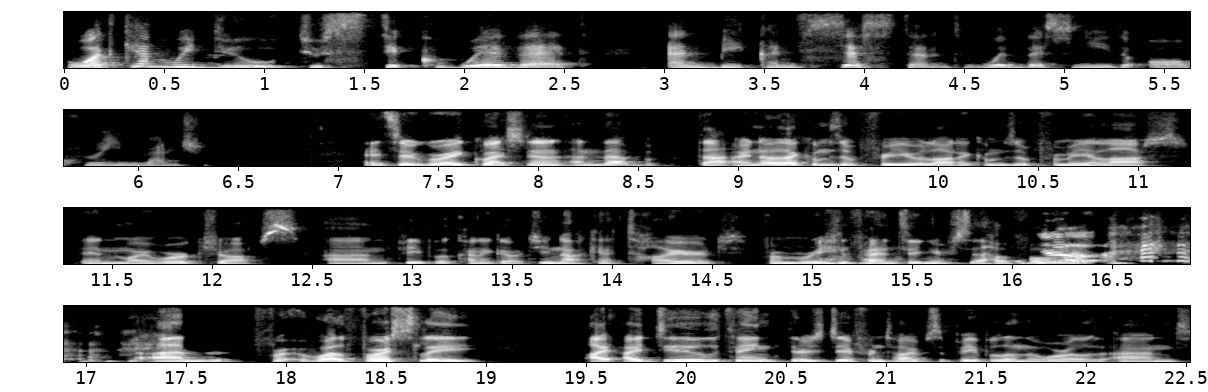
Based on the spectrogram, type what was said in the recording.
what can we do to stick with it and be consistent with this need of reinvention it's a great question, and that that I know that comes up for you a lot. It comes up for me a lot in my workshops, and people kind of go, "Do you not get tired from reinventing yourself?" No. and for, well, firstly, I, I do think there's different types of people in the world, and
